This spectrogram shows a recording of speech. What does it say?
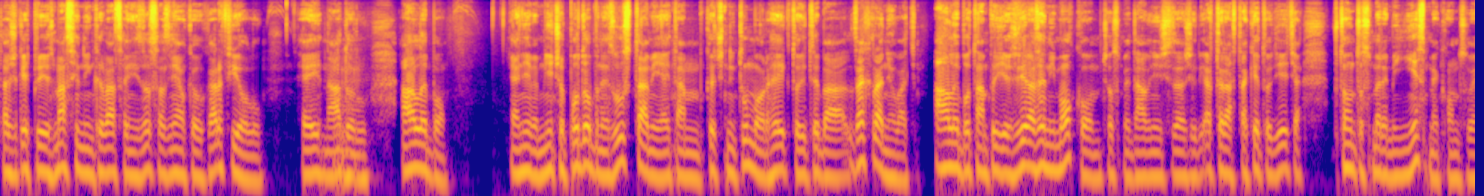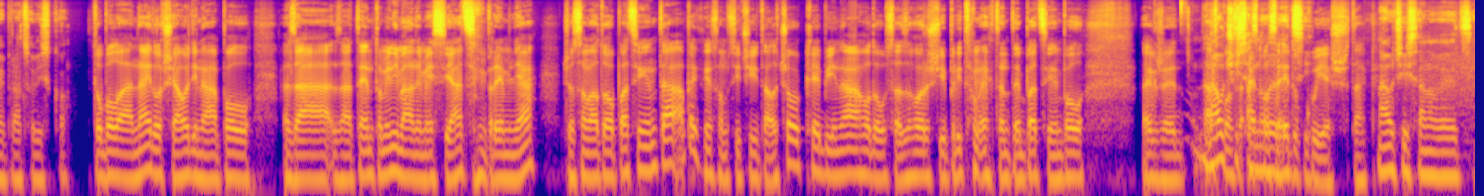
takže keď prídeš s masívnym krvácaním z nosa z nejakého karfiolu, hej, nádoru, alebo ja neviem, niečo podobné s ústami, aj tam krčný tumor, hej, ktorý treba zachraňovať. Alebo tam prídeš s vyrazeným okom, čo sme dávnejšie zažili. A teraz takéto dieťa. V tomto smere my nie sme koncové pracovisko. To bola najdlhšia hodina a pol za, za tento minimálny mesiac pre mňa, čo som mal toho pacienta a pekne som si čítal, čo keby náhodou sa zhorší pri tom, jak ten, ten pacient bol. Takže aspoň, Naučíš sa aspoň nové sa veci. edukuješ. Tak. Naučíš sa nové veci.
